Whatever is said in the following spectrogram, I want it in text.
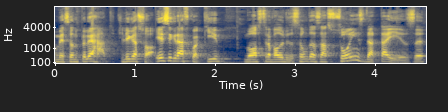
Começando pelo errado. Te liga só. Esse gráfico aqui mostra a valorização das ações da Taesa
